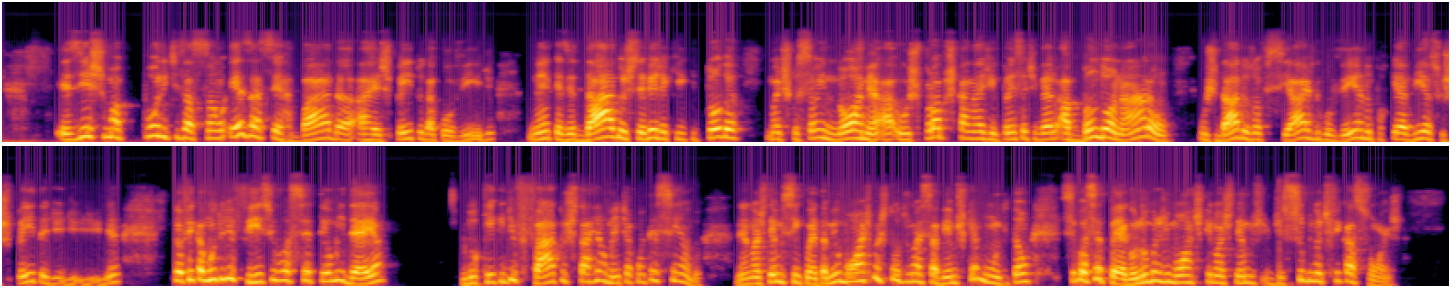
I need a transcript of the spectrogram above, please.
existe uma politização exacerbada a respeito da Covid, né? quer dizer, dados, você veja aqui que toda uma discussão enorme, os próprios canais de imprensa tiveram, abandonaram os dados oficiais do governo porque havia suspeita de. de, de né? Então fica muito difícil você ter uma ideia do que, que de fato está realmente acontecendo. Né? Nós temos 50 mil mortes, mas todos nós sabemos que é muito. Então, se você pega o número de mortes que nós temos de subnotificações,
